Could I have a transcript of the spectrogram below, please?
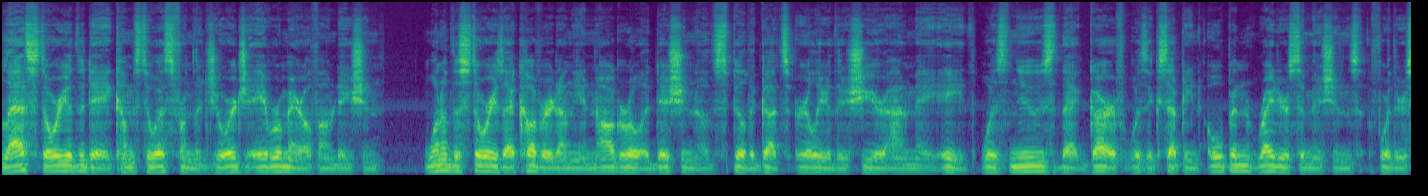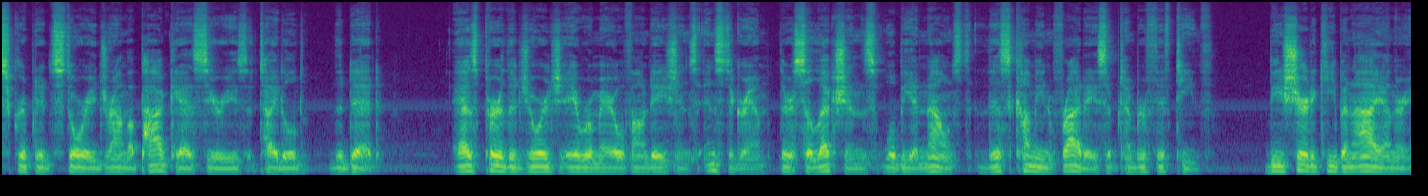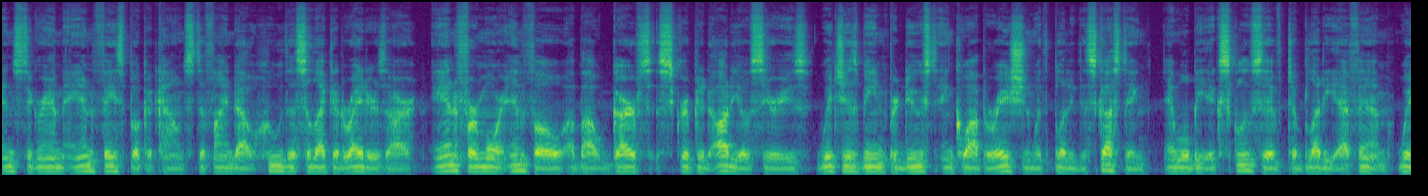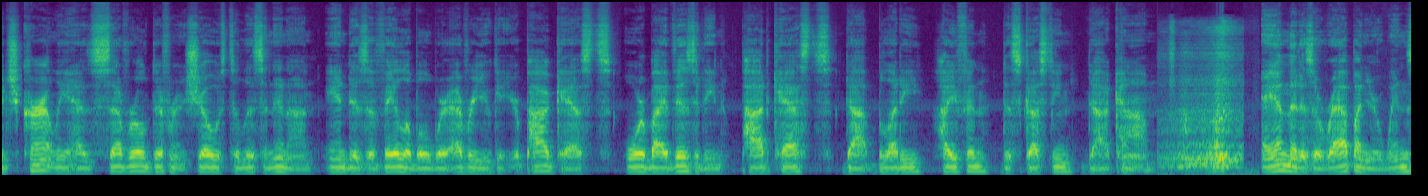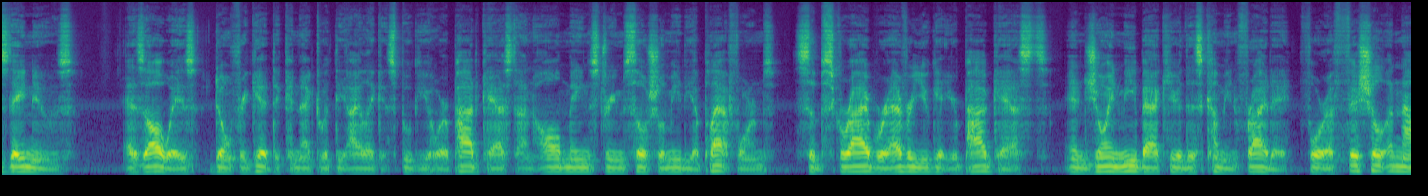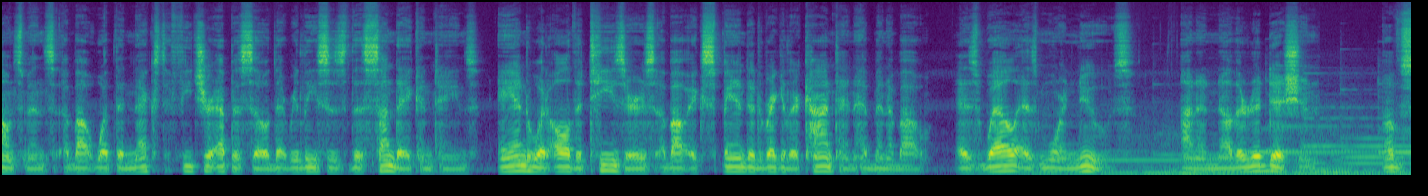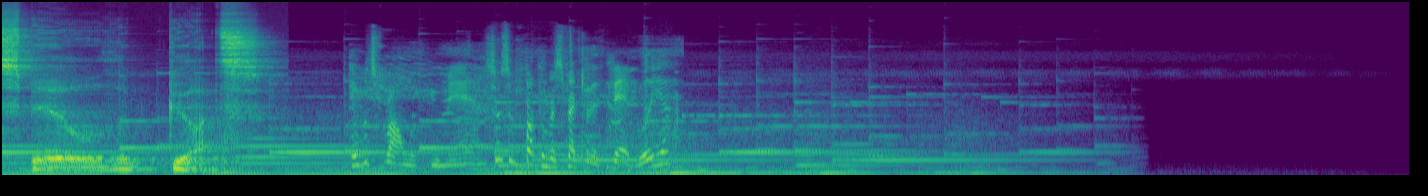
Last story of the day comes to us from the George A. Romero Foundation. One of the stories I covered on the inaugural edition of Spill the Guts earlier this year on May 8th was news that Garf was accepting open writer submissions for their scripted story drama podcast series titled The Dead. As per the George A. Romero Foundation's Instagram, their selections will be announced this coming Friday, September 15th. Be sure to keep an eye on their Instagram and Facebook accounts to find out who the selected writers are, and for more info about Garf's scripted audio series, which is being produced in cooperation with Bloody Disgusting and will be exclusive to Bloody FM, which currently has several different shows to listen in on and is available wherever you get your podcasts or by visiting podcasts.bloody-disgusting.com. And that is a wrap on your Wednesday news. As always, don't forget to connect with the I Like It Spooky Horror podcast on all mainstream social media platforms, subscribe wherever you get your podcasts, and join me back here this coming Friday for official announcements about what the next feature episode that releases this Sunday contains, and what all the teasers about expanded regular content have been about, as well as more news on another edition of Spill the Guts. Hey, what's wrong with you, man? Show some fucking respect for the dead, will ya?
